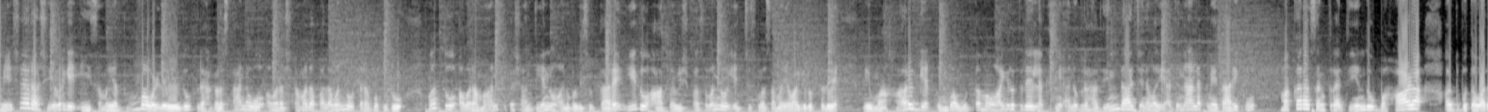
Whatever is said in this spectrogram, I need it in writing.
ಮೇಷರಾಶಿಯವರಿಗೆ ಈ ಸಮಯ ತುಂಬ ಒಳ್ಳೆಯದು. ಗ್ರಹಗಳ ಸ್ಥಾನವು ಅವರ ಶ್ರಮದ ಫಲವನ್ನು ತರಬಹುದು ಮತ್ತು ಅವರ ಮಾನಸಿಕ ಶಾಂತಿಯನ್ನು ಅನುಭವಿಸುತ್ತಾರೆ. ಇದು ಆತ್ಮವಿಶ್ವಾಸವನ್ನು ಹೆಚ್ಚಿಸುವ ಸಮಯವಾಗಿರುತ್ತದೆ. ನಿಮ್ಮ ಆರೋಗ್ಯ ತುಂಬ ಉತ್ತಮವಾಗಿರುತ್ತದೆ. ಲಕ್ಷ್ಮಿ ಅನುಗ್ರಹದಿಂದ ಜನವರಿ ಹದಿನಾಲ್ಕನೇ ತಾರೀಕು ಮಕರ ಸಂಕ್ರಾಂತಿ ಎಂದು ಬಹಳ ಅದ್ಭುತವಾದ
